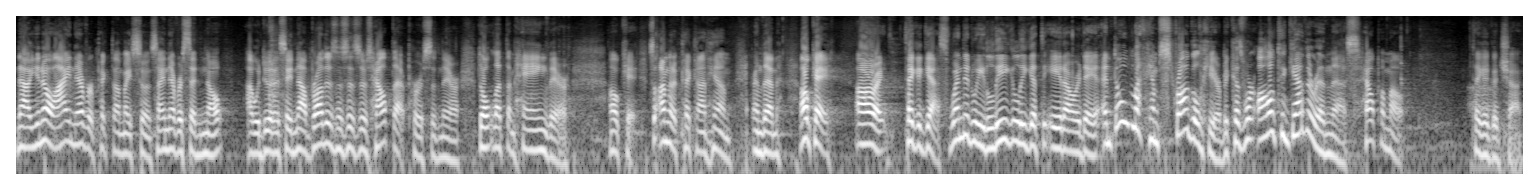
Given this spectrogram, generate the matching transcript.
Now, you know, I never picked on my students. I never said, no, I would do it. I say, now, brothers and sisters, help that person there. Don't let them hang there. Okay, so I'm going to pick on him. And then, okay, all right, take a guess. When did we legally get the eight hour day? And don't let him struggle here because we're all together in this. Help him out. Take a good shot.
